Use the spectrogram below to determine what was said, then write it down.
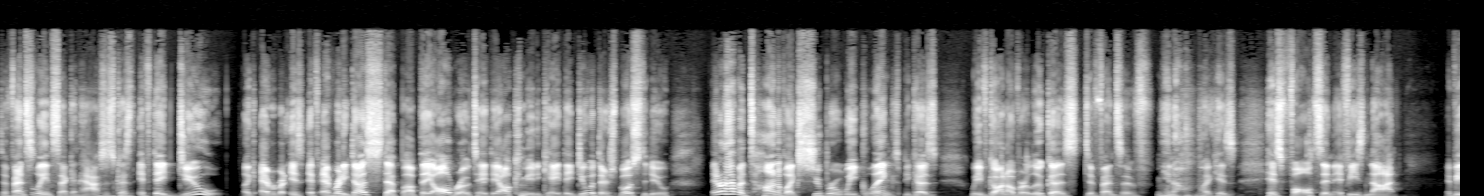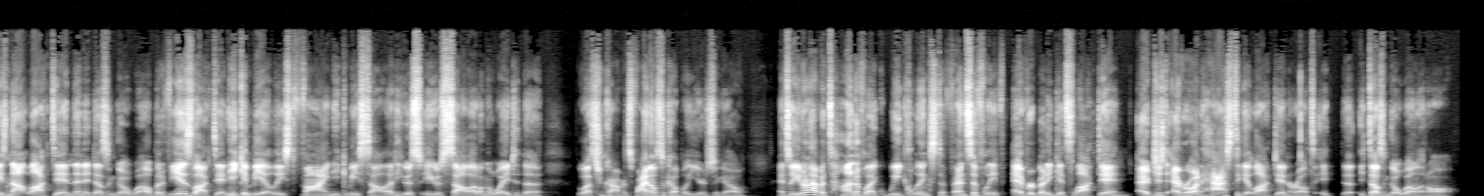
defensively in second halves is because if they do like everybody is if everybody does step up, they all rotate, they all communicate, they do what they're supposed to do. They don't have a ton of like super weak links because we've gone over Luka's defensive, you know, like his his faults. And if he's not if he's not locked in, then it doesn't go well. But if he is locked in, he can be at least fine. He can be solid. He was he was solid on the way to the Western Conference Finals a couple years ago. And so you don't have a ton of like weak links defensively if everybody gets locked in. Uh, Just everyone has to get locked in, or else it it doesn't go well at all.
